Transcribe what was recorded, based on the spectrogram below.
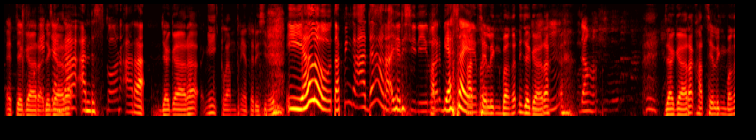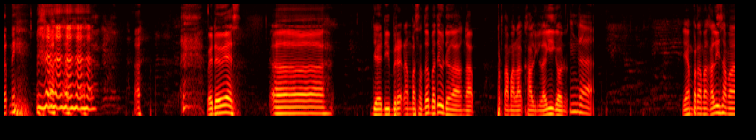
Eh Jagara, At Jagara, jaga underscore ara. Jagara ngiklan ternyata di sini. Iya loh, tapi nggak ada aranya di sini. Luar biasa ya hot emang. selling banget nih Jagara. Mm-mm. Udah nggak- Jagarak hot selling banget nih. By the way, eh jadi brand ambassador berarti udah nggak nggak pertama kali lagi kan? Enggak. Yang pertama kali sama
